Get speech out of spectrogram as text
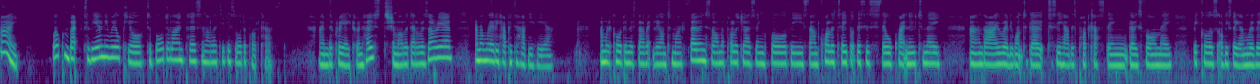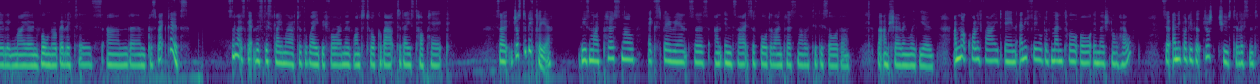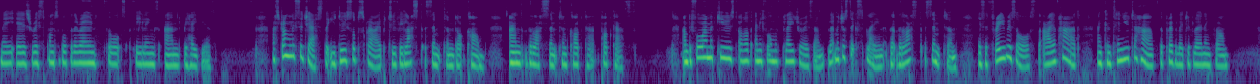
Hi, welcome back to the only real cure to borderline personality disorder podcast. I'm the creator and host, Shamala Del Rosario, and I'm really happy to have you here. I'm recording this directly onto my phone, so I'm apologising for the sound quality, but this is still quite new to me, and I really want to go to see how this podcasting goes for me because obviously I'm revealing my own vulnerabilities and um, perspectives. So let's get this disclaimer out of the way before I move on to talk about today's topic. So, just to be clear, these are my personal experiences and insights of borderline personality disorder that I'm sharing with you. I'm not qualified in any field of mental or emotional health. So, anybody that just choose to listen to me is responsible for their own thoughts, feelings, and behaviours. I strongly suggest that you do subscribe to thelastsymptom.com and the Last Symptom podcast. And before I'm accused of any form of plagiarism, let me just explain that The Last Symptom is a free resource that I have had and continue to have the privilege of learning from.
